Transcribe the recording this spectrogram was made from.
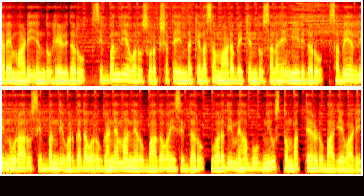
ಕರೆ ಮಾಡಿ ಎಂದು ಹೇಳಿದರು. ಸಿಬ್ಬಂದಿಯವರು ಸುರಕ್ಷತೆಯಿಂದ ಕೆಲಸ ಮಾಡಬೇಕೆಂದು ಸಲಹೆ ನೀಡಿದರು. ಸಭೆಯಲ್ಲಿ ನೂರಾರು ಸಿಬ್ಬಂದಿ ವರ್ಗದವರು ಗಣ್ಯಮಾನ್ಯರು ಭಾಗವಹಿಸಿದ್ದರು. ವರದಿ ಮೆಹಬೂಬ್ ನ್ಯೂಸ್ ತೊಂಬತ್ತೆರಡು, ಬಾಗೇವಾಡಿ.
